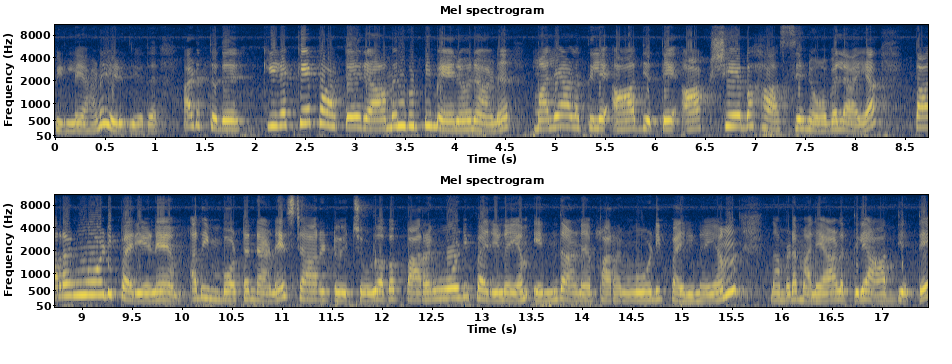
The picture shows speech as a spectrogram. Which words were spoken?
പിള്ളയാണ് എഴുതിയത്. അടുത്തത് കിഴക്കേപ്പാട്ട് രാമൻകുട്ടി മേനോനാണ് മലയാളത്തിലെ ആദ്യത്തെ ആക്ഷേപഹാസ്യ നോവലായ പറങ്ങോടി പരിണയം. അത് ഇമ്പോർട്ടന്റ് ആണ്. സ്റ്റാർ ഇട്ട് വെച്ചോളൂ. അപ്പോൾ പറങ്ങോടി പരിണയം എന്താണ്? പറങ്ങോടി പരിണയം നമ്മുടെ മലയാളത്തിലെ ആദ്യത്തെ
